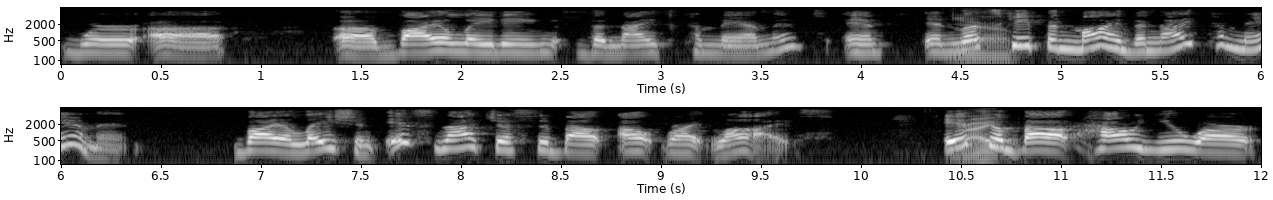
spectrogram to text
we're uh, uh, violating the ninth commandment and and yeah. let's keep in mind the ninth commandment violation it's not just about outright lies it's right. about how you are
